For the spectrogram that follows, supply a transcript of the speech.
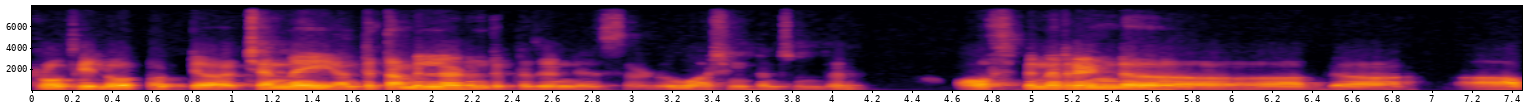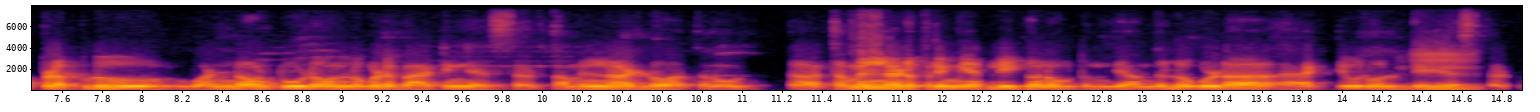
ట్రోఫీలో చెన్నై అంటే తమిళనాడుని రిప్రజెంట్ చేస్తాడు Washington Sundar. Off spinner and అప్పుడప్పుడు వన్ డౌన్ టూ డౌన్లో కూడా బ్యాటింగ్ చేస్తాడు. తమిళనాడులో అతను తమిళనాడు ప్రీమియర్ లీగ్ అని ఒకటి ఉంది. అందులో కూడా యాక్టివ్ రోల్ ప్లే చేస్తాడు.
